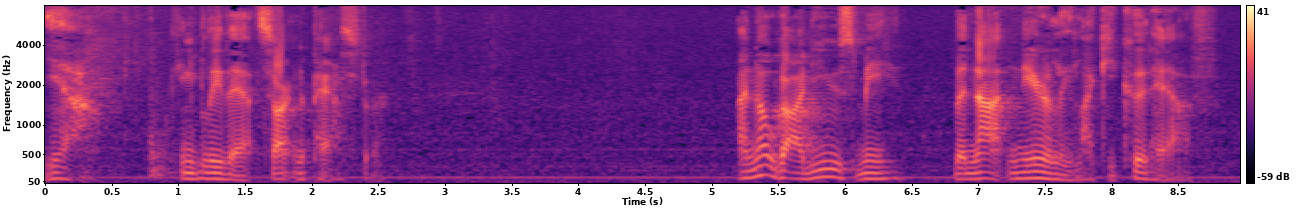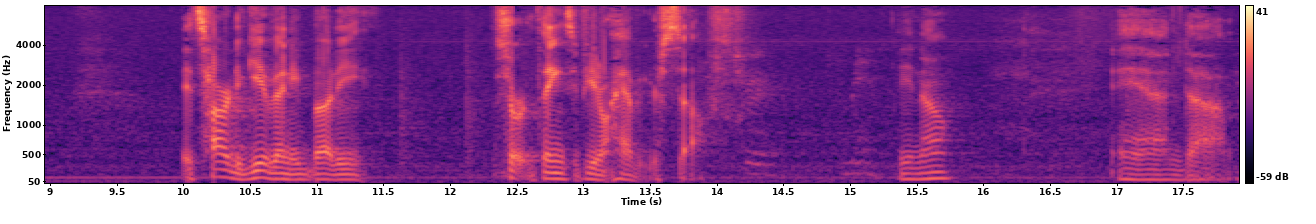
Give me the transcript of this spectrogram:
Yeah, can you believe that? Starting to pastor. I know God used me, but not nearly like He could have. It's hard to give anybody certain things if you don't have it yourself, True. Amen. you know? And, um,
